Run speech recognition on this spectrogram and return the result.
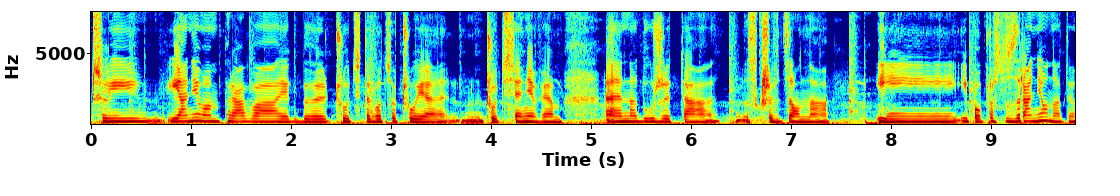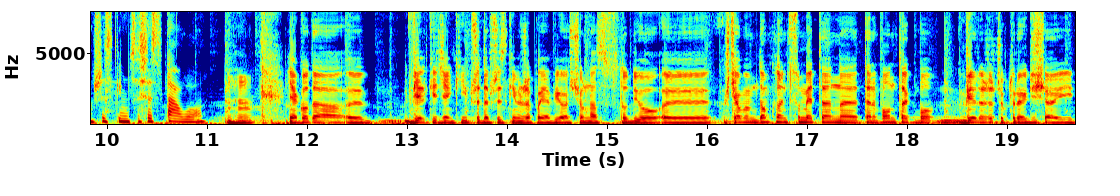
czyli ja nie mam prawa jakby czuć tego, co czuję, czuć się, nie wiem, e, nadużyta, skrzywdzona i, i po prostu zraniona tym wszystkim, co się stało. Mhm. Jagoda, y, wielkie dzięki przede wszystkim, że pojawiłaś się u nas w studiu. Y, chciałbym domknąć w sumie ten, ten wątek, bo wiele rzeczy, które dzisiaj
